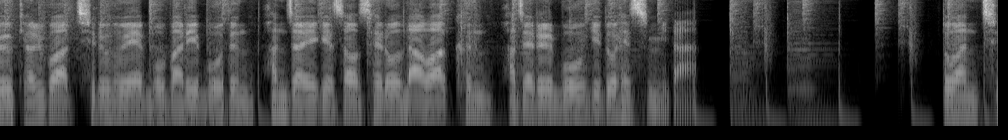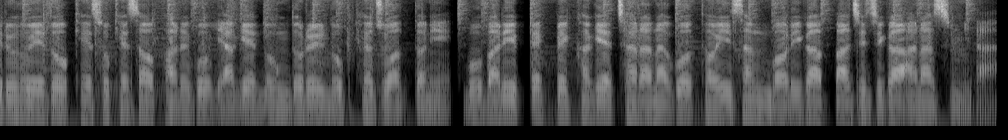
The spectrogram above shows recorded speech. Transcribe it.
그 결과 치료 후에 모발이 모든 환자에게서 새로 나와 큰 화제를 모으기도 했습니다. 또한 치료 후에도 계속해서 바르고 약의 농도를 높여주었더니 모발이 빽빽하게 자라나고 더 이상 머리가 빠지지가 않았습니다.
